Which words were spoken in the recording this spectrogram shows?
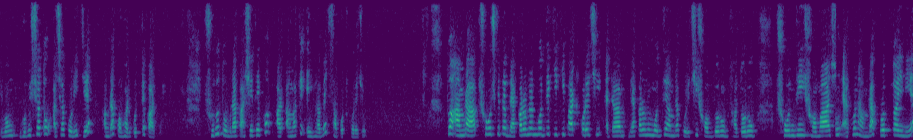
এবং ভবিষ্যতেও আশা করি যে আমরা কভার করতে পারব। শুধু তোমরা পাশে থেকো আর আমাকে এইভাবে সাপোর্ট করে যাও। তো আমরা সংস্কৃতে ব্যাকরণের মধ্যে কি কি পাঠ করেছি? এটা ব্যাকরণের মধ্যে আমরা করেছি শব্দরূপ, ধাতরূপ, সন্ধি, সমাস এখন আমরা প্রত্যয় নিয়ে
